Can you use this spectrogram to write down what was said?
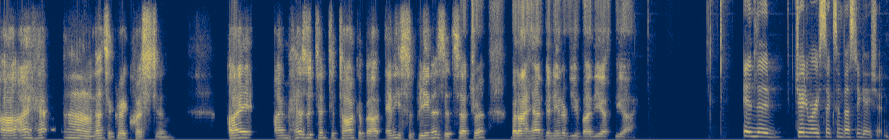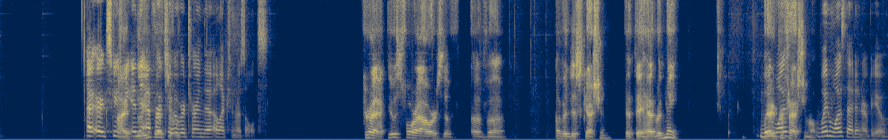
Uh, I ha- oh, that's a great question. I I'm hesitant to talk about any subpoenas, etc. But I have been interviewed by the FBI. in the January 6th investigation. Uh, or excuse I me, in the effort to overturn the election results. Correct. It was four hours of of uh, of a discussion that they had with me. When Very was professional. when was that interview?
